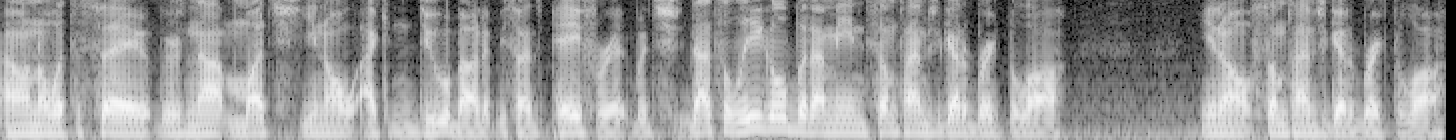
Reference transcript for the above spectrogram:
I don't know what to say. There's not much, you know, I can do about it besides pay for it, which that's illegal, but I mean, sometimes you got to break the law. You know, sometimes you got to break the law.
